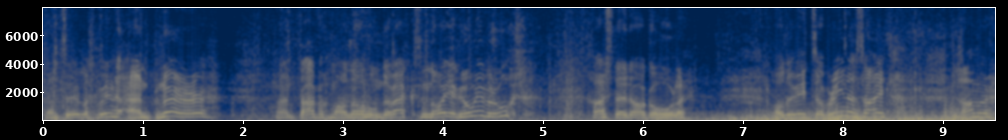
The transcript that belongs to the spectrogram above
Ganz ehrlich bin. Und Pneu, wenn du einfach mal noch unterwegs einen neuen Gummi brauchst, kannst du den hier holen. Oder wie Sabrina sagt, kann man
